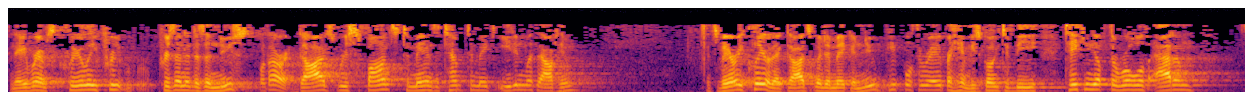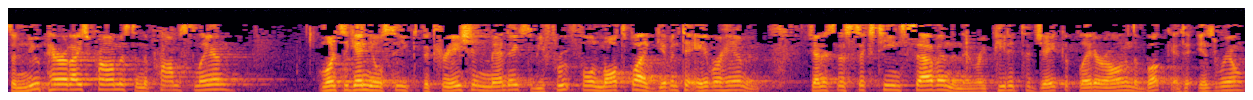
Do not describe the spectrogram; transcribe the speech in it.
And Abraham's clearly pre- presented as a new, it? God's response to man's attempt to make Eden without him. It's very clear that God's going to make a new people through Abraham. He's going to be taking up the role of Adam. It's a new paradise promised in the promised land. Once again, you'll see the creation mandates to be fruitful and multiply given to Abraham in Genesis 16:7, and then repeated to Jacob later on in the book and to Israel.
